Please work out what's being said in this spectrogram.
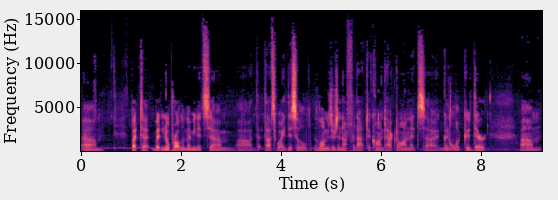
Um, but uh, but no problem. I mean, it's um, uh, th- that's why this will, as long as there's enough for that to contact on, it's uh, going to look good there. Um,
